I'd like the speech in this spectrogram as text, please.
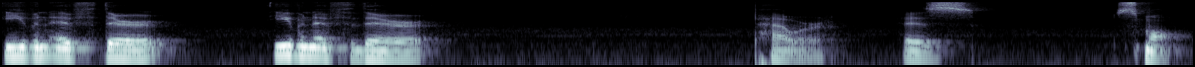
even if their even if their power is small,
